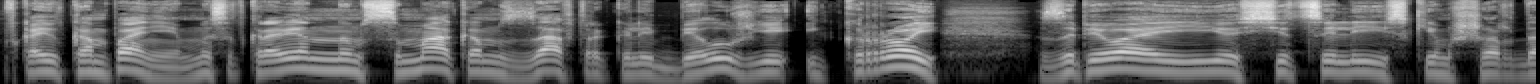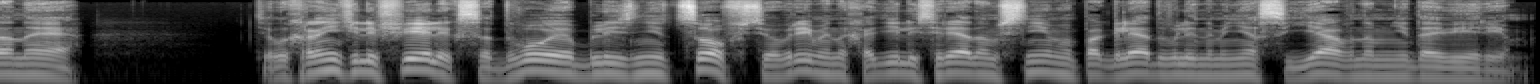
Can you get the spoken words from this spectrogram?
В кают-компании мы с откровенным смаком завтракали белужьей икрой, запивая ее сицилийским шардоне — Телохранители Феликса, двое близнецов, все время находились рядом с ним и поглядывали на меня с явным недоверием.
